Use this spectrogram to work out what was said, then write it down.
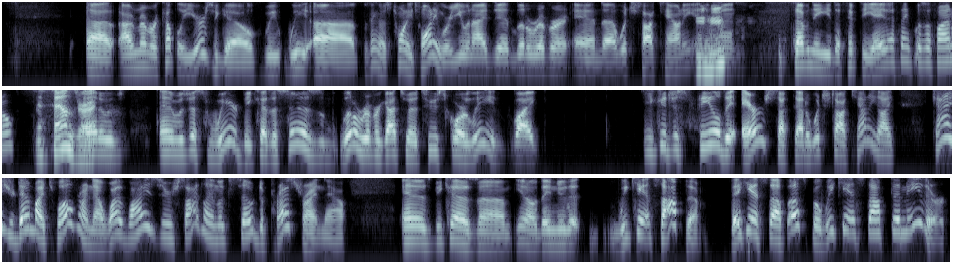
uh, I remember a couple of years ago, we we uh, I think it was 2020 where you and I did Little River and uh, Wichita County, and mm-hmm. it went 70 to 58. I think was the final. That sounds right. And it was and it was just weird because as soon as Little River got to a two score lead, like you could just feel the air sucked out of Wichita County. Like, guys, you're down by 12 right now. Why why is your sideline look so depressed right now? And it was because um, you know, they knew that we can't stop them. They can't stop us, but we can't stop them either.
